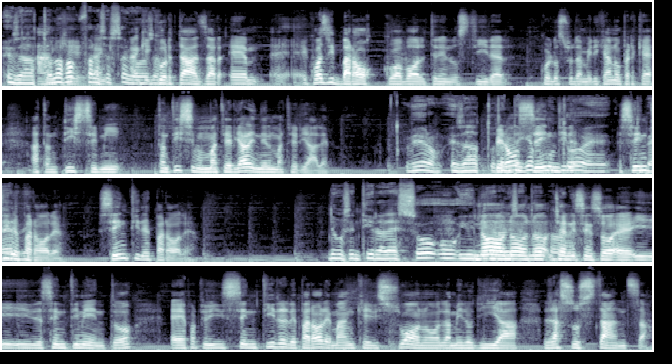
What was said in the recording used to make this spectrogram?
Esatto, anche, fa, fa, la stessa anche, cosa. Anche Cortázar è, è, quasi barocco a volte nello stile, quello sudamericano, perché ha tantissimi, tantissimo materiale nel materiale. Vero, esatto. Però senti, le, senti le parole senti le parole. Devo sentire adesso o io No, no, no, cioè nel senso è il, il sentimento è proprio il sentire le parole, ma anche il suono, la melodia, la sostanza.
